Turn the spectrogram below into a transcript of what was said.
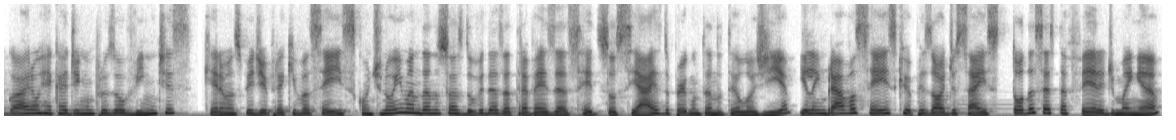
Agora, um recadinho para os ouvintes. Queremos pedir para que vocês continuem mandando suas dúvidas através das redes sociais do Perguntando Teologia e lembrar vocês que o episódio sai toda sexta-feira de manhã.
